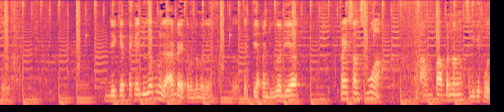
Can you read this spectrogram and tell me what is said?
Tuh. di keteknya juga pun nggak ada ya teman-teman ya. Ketiakan juga dia presan semua tanpa benang sedikit pun.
